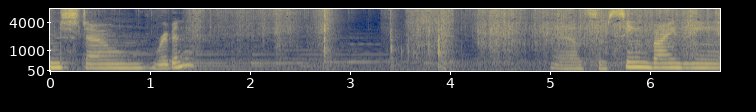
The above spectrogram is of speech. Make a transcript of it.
Rhinestone ribbon. And some seam binding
